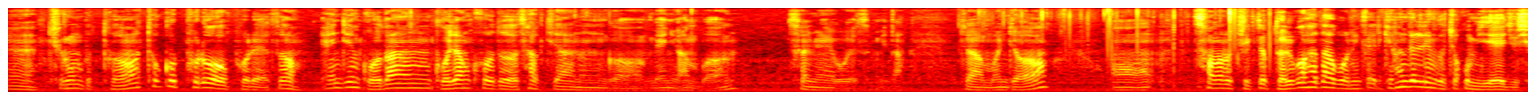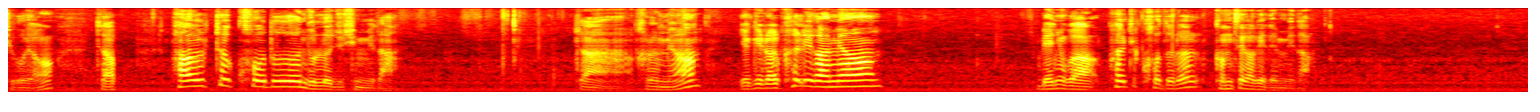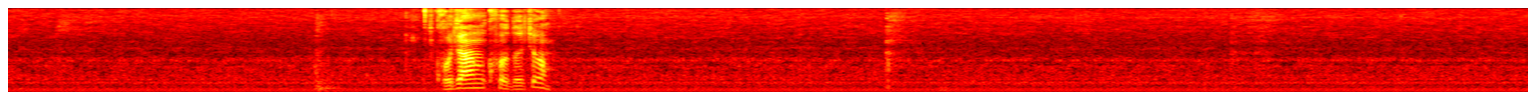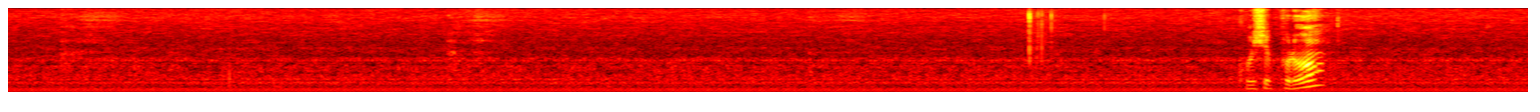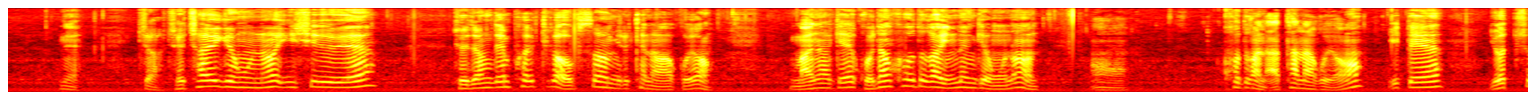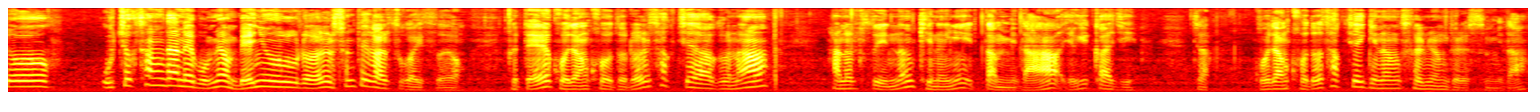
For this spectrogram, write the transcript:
네, 지금부터 Torque Pro 어플에서 엔진 고장, 고장 코드 삭제하는 거 메뉴 한번 설명해 보겠습니다. 자, 먼저, 어, 손으로 직접 들고 하다 보니까 이렇게 흔들리는 거 조금 이해해 주시고요. 자, fault 코드 눌러 주십니다. 자, 그러면 여기를 클릭하면 메뉴가 fault 코드를 검색하게 됩니다. 고장 코드죠. (90% 네. 자, 제 차의 경우는 이 시에 저장된 fault가 없음 이렇게 나왔고요. 만약에 고장 코드가 있는 경우는 어, 코드가 나타나고요. 이때 이쪽 우측 상단에 보면 메뉴를 선택할 수가 있어요. 그때 고장 코드를 삭제하거나 할수 있는 기능이 있답니다. 여기까지 자 고장 코드 삭제 기능 설명드렸습니다.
